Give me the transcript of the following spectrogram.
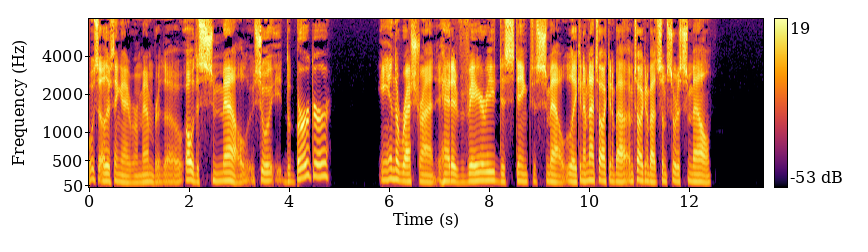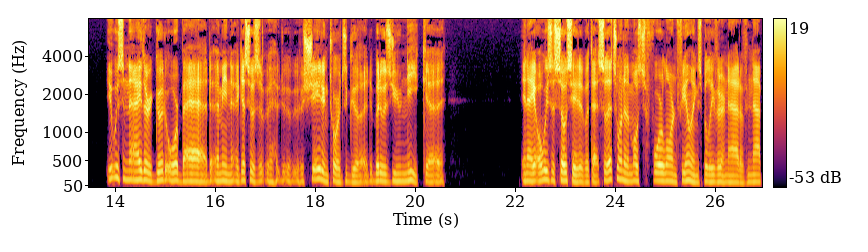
Uh, what was the other thing I remember though? Oh, the smell. So the burger and the restaurant had a very distinct smell. Like, and I'm not talking about, I'm talking about some sort of smell. It was neither good or bad. I mean, I guess it was, was shading towards good, but it was unique. Uh, and I always associated with that. So that's one of the most forlorn feelings, believe it or not, of not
